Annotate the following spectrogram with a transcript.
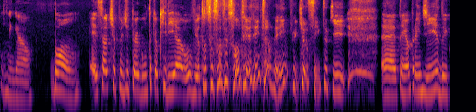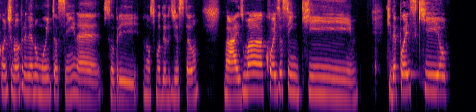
Legal. Bom, esse é o tipo de pergunta que eu queria ouvir outras pessoas responderem também, porque eu sinto que é, tenho aprendido e continuo aprendendo muito, assim, né, sobre nosso modelo de gestão. Mas uma coisa, assim, que, que depois que eu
